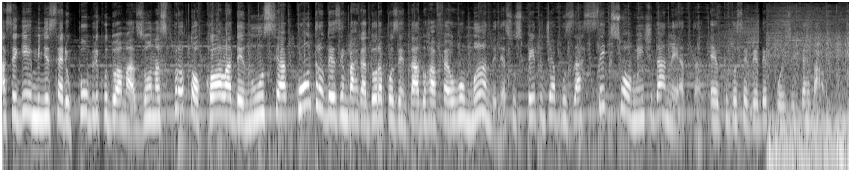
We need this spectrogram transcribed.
A seguir, Ministério Público do Amazonas protocola a denúncia contra o desembargador aposentado Rafael Romano. Ele é suspeito de abusar sexualmente da neta. É o que você vê depois do intervalo.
